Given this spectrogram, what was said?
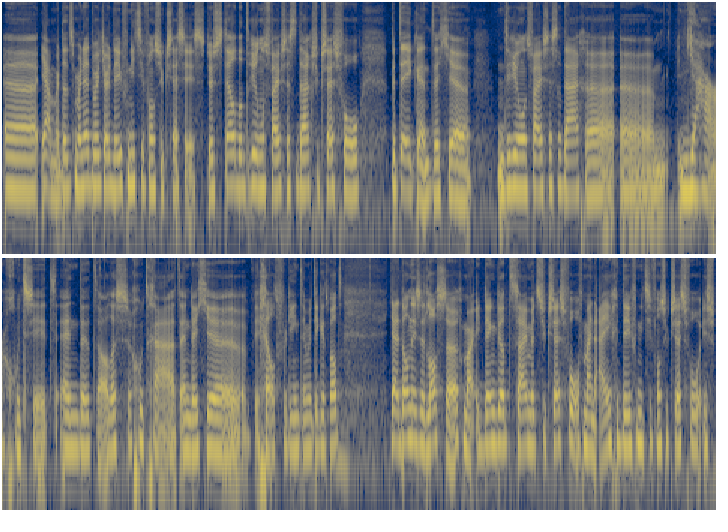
uh, ja, maar dat is maar net wat jouw definitie van succes is. Dus stel dat 365 dagen succesvol betekent dat je 365 dagen uh, je haar goed zit en dat alles goed gaat en dat je geld verdient en weet ik het wat. Ja, dan is het lastig. Maar ik denk dat zij met succesvol, of mijn eigen definitie van succesvol, is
